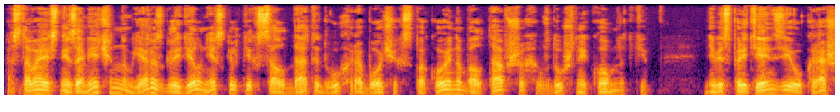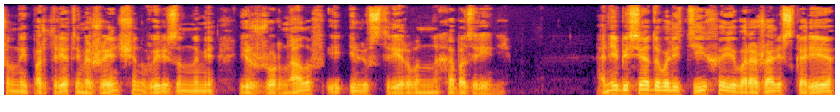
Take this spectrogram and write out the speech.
Оставаясь незамеченным, я разглядел нескольких солдат и двух рабочих, спокойно болтавших в душной комнатке, не без претензий, украшенной портретами женщин, вырезанными из журналов и иллюстрированных обозрений. Они беседовали тихо и выражали скорее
